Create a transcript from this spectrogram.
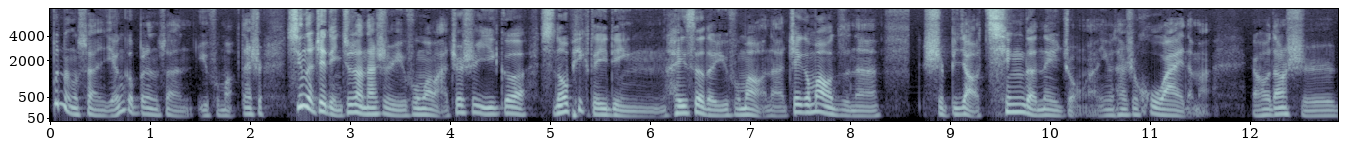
不能算严格不能算渔夫帽。但是新的这顶就算它是渔夫帽吧，这是一个 Snow Peak 的一顶黑色的渔夫帽。那这个帽子呢是比较轻的那种啊，因为它是户外的嘛。然后当时。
